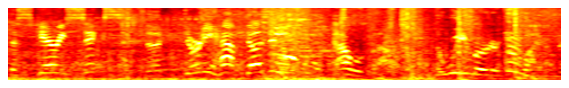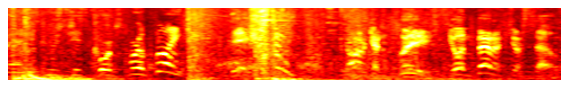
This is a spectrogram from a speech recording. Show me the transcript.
The Scary Six? The Dirty Half Dozen? How about the we murdered Spider-Man used his corpse for a blanket? There. Gargan, please! You embarrass yourself!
